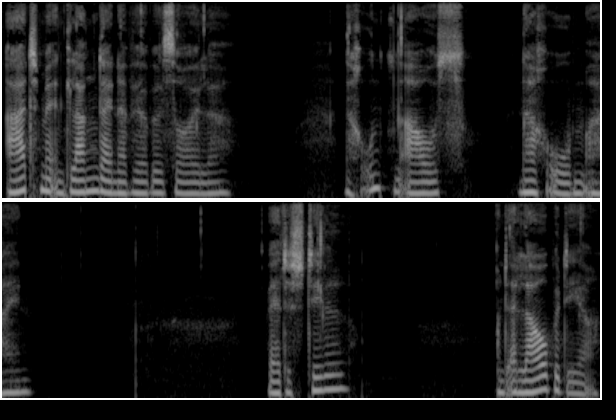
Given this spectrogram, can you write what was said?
Atme entlang deiner Wirbelsäule, nach unten aus, nach oben ein. Werde still und erlaube dir,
